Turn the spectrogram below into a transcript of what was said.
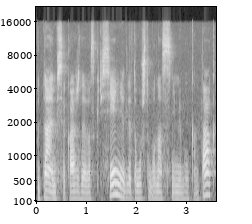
пытаемся каждое воскресенье для того, чтобы у нас с ними был контакт.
